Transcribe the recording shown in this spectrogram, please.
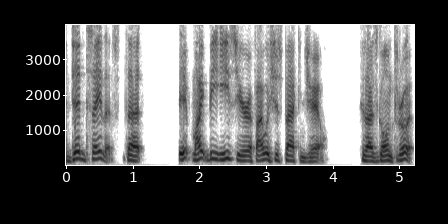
did say this that it might be easier if I was just back in jail because I was going through it.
